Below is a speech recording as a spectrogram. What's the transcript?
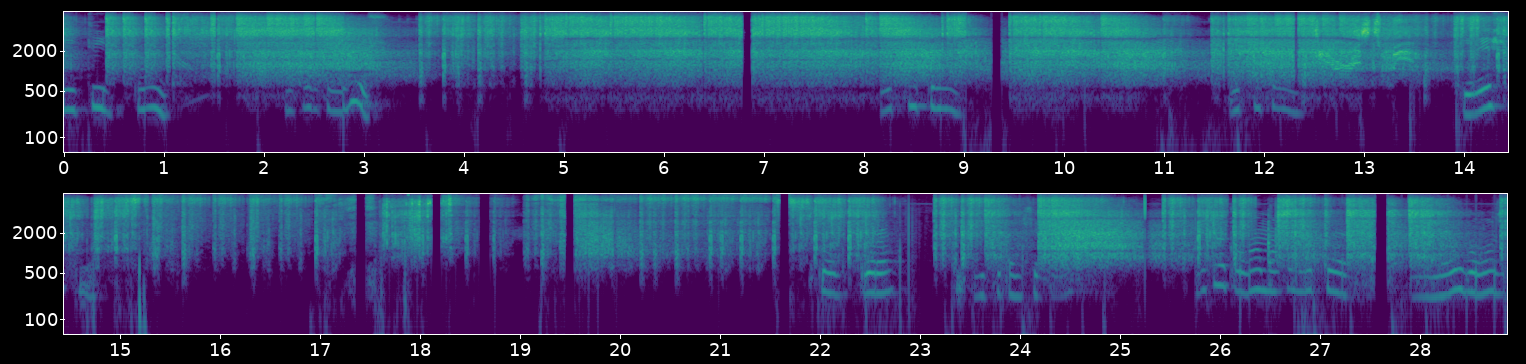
И ты, там. Ну, ты идешь? Вот ты там. Вот ты там. Тележки. Скоро. И там все. Малко моите много глава за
